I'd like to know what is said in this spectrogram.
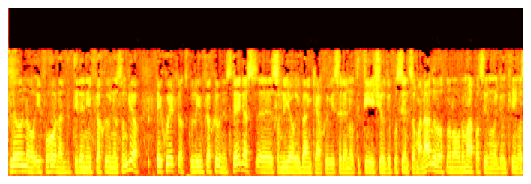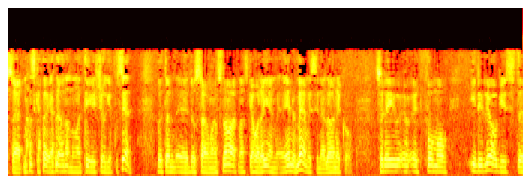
löner i förhållande till den inflationen som går. Det är självklart, skulle inflationen stegas eh, som det gör ibland kanske i vissa länder till 10-20 procent så har man aldrig hört någon av de här personerna gå omkring och säga att man ska höja lönerna med 10-20 procent. Utan eh, då säger man snarare att man ska hålla igen med, ännu mer med sina lönekrav. Så det är ju ett form av ideologiskt, eh,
